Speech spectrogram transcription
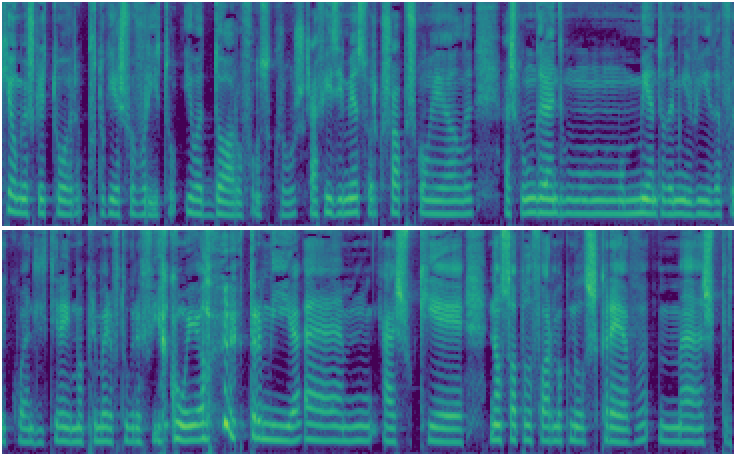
que é o meu escritor português favorito. Eu adoro Afonso Cruz. Já fiz imensos workshops com ele. Acho que um grande momento da minha vida foi quando lhe tirei uma primeira fotografia com ele. Tremia. Um, acho que é não só pela forma como ele escreve, mas por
